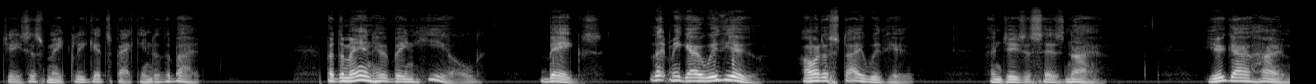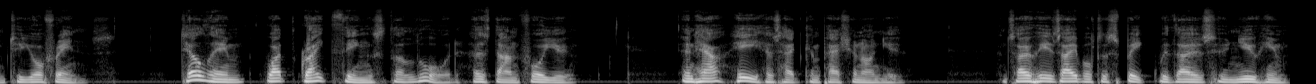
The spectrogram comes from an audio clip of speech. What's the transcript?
Jesus meekly gets back into the boat. But the man who'd been healed begs, Let me go with you. I want to stay with you. And Jesus says, No. You go home to your friends. Tell them what great things the Lord has done for you, and how he has had compassion on you and so he is able to speak with those who knew him.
